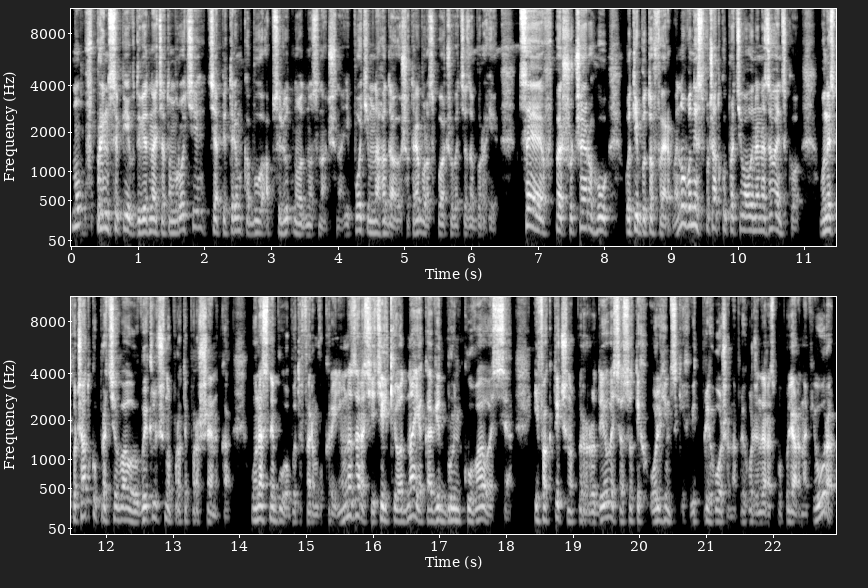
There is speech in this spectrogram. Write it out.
Ну, в принципі, в 2019 році ця підтримка була абсолютно однозначна. І потім нагадали, що треба розплачуватися за борги. Це в першу чергу оті ботоферми. Ну вони спочатку працювали не на Зеленського, вони спочатку працювали виключно проти Порошенка. У нас не було ботоферм в Україні. У нас зараз є тільки одна, яка відбрунькувалася і фактично переродилася з отих Ольгінських від Пригожина. Пригожин зараз популярна фігура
